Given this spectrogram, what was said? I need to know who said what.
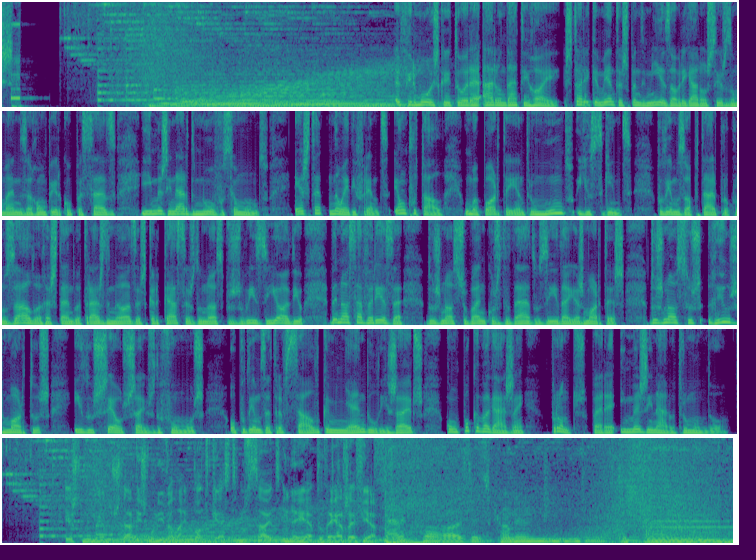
Speaker 1: 6.
Speaker 2: Afirmou a escritora Arundhati Roy. Historicamente, as pandemias obrigaram os seres humanos a romper com o passado e imaginar de novo o seu mundo. Esta não é diferente. É um portal, uma porta entre o mundo e o seguinte. Podemos optar por cruzá-lo, arrastando atrás de nós as carcaças do nosso prejuízo e ódio, da nossa avareza, dos nossos bancos de dados e ideias mortas, dos nossos rios mortos e dos céus cheios de fumos. Ou podemos atravessá-lo caminhando, ligeiros, com pouca bagagem, prontos para imaginar outro mundo.
Speaker 3: Este momento está disponível em podcast no site e na app da RFM.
